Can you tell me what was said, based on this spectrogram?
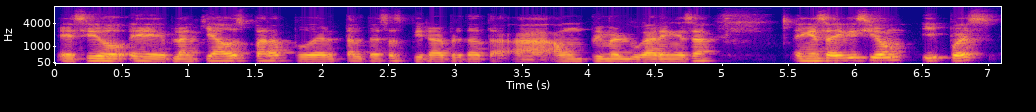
eh, sido eh, blanqueados para poder tal vez aspirar ¿verdad? A, a, un primer lugar en esa, en esa división. Y pues,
